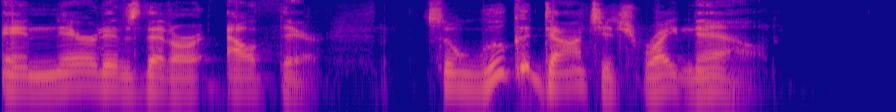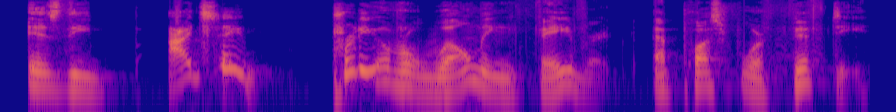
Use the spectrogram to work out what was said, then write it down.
and narratives that are out there. So Luka Doncic right now is the, I'd say, pretty overwhelming favorite at plus 450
